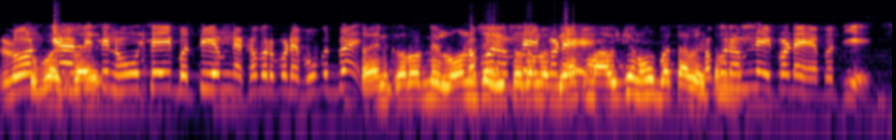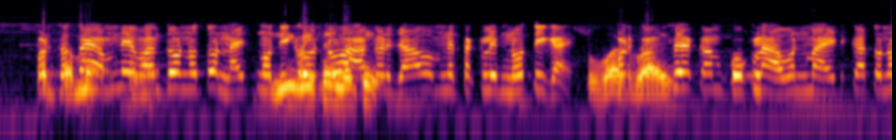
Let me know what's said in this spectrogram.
લોન ક્યાં લીધી હું છે એ બધી અમને ખબર પડે ભૂપતભાઈ? ત્રણ કરોડની લોન છે તો તમે બેંકમાં આવજો ને હું બતાવે ખબર અમને પડે હે બધી. પણ છતાંય અમને વાંધો નતો નાઈટ નો દીકરો છો આગળ જાઓ અમને તકલીફ નહોતી કાંઈ. પણ કમસે કમ કોકના હવનમાં હેડકા તો ન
